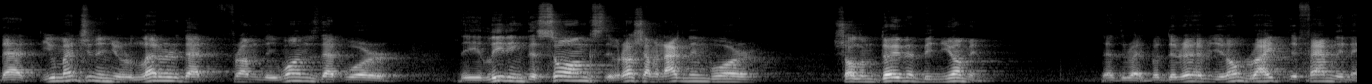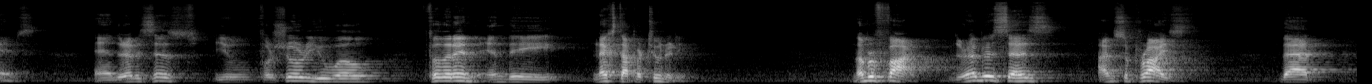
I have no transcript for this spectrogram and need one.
that you mentioned in your letter that from the ones that were the leading the songs, the Rosh Hamanagnim were Shalom Dov and Binyamin. That's right. But the Rebbe, you don't write the family names. And the Rebbe says you for sure you will fill it in in the next opportunity. Number five, the Rebbe says, I'm surprised that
